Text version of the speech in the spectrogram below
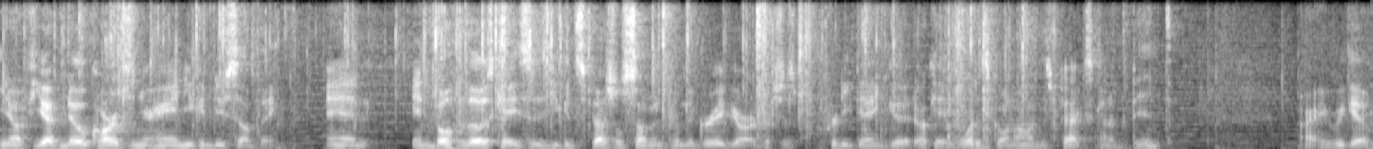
you know, if you have no cards in your hand, you can do something. And in both of those cases, you can special summon from the graveyard, which is pretty dang good. Okay, what is going on? This pack's kind of bent. All right, here we go.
